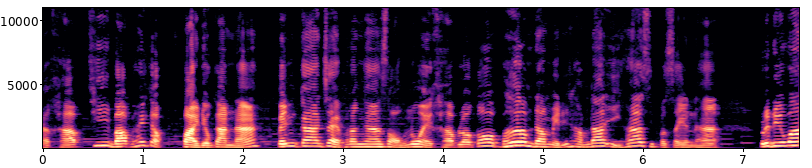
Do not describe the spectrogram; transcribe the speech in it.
นะครับ ที่บัฟให้กับฝ่ายเดียวกันนะ เป็นการแจกพลังงาน 2 หน่วยครับ แล้วก็เพิ่มดาเมจที่ทำได้อีก 50%นะฮะเรียกได้ว่า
